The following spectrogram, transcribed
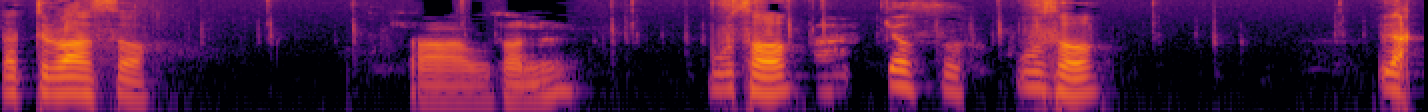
나 들어왔어. 자, 우선은 웃어. 아, 꼈어. 웃어. 으악.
